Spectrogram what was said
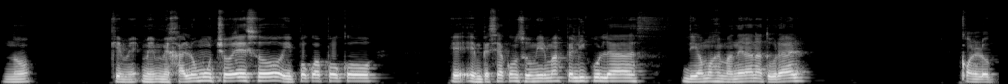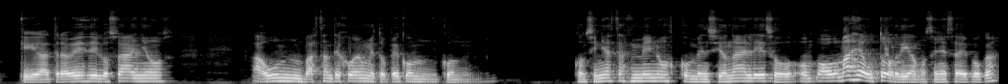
¿no? Que me, me, jaló mucho eso y poco a poco eh, empecé a consumir más películas, digamos, de manera natural, con lo que a través de los años, aún bastante joven, me topé con, con, con cineastas menos convencionales o, más de autor, digamos, en esa época.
